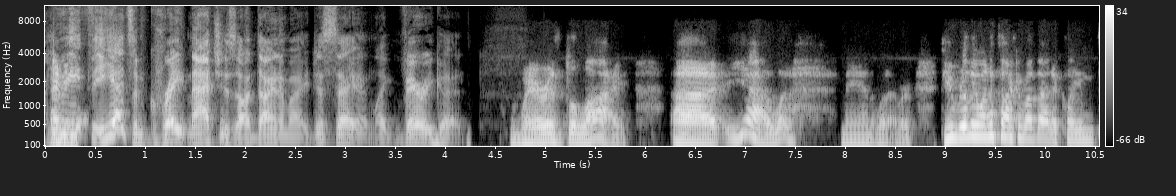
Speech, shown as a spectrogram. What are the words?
He, Anyway. he, he had some great matches on Dynamite. Just saying, like very good. Where is the lie? Uh, yeah. What, man? Whatever. Do you really want to talk about that acclaimed?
